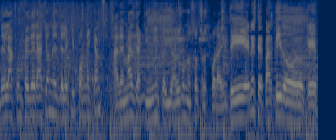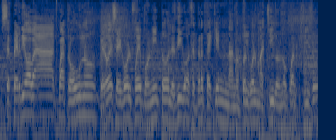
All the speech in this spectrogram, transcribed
de la confederación es del equipo mexicano, además de Aquinito y algunos otros por ahí. Sí, en este partido que se perdió va 4-1, pero ese gol fue bonito, les digo, se trata de quién anotó el gol más chido, no cuántos hizo.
